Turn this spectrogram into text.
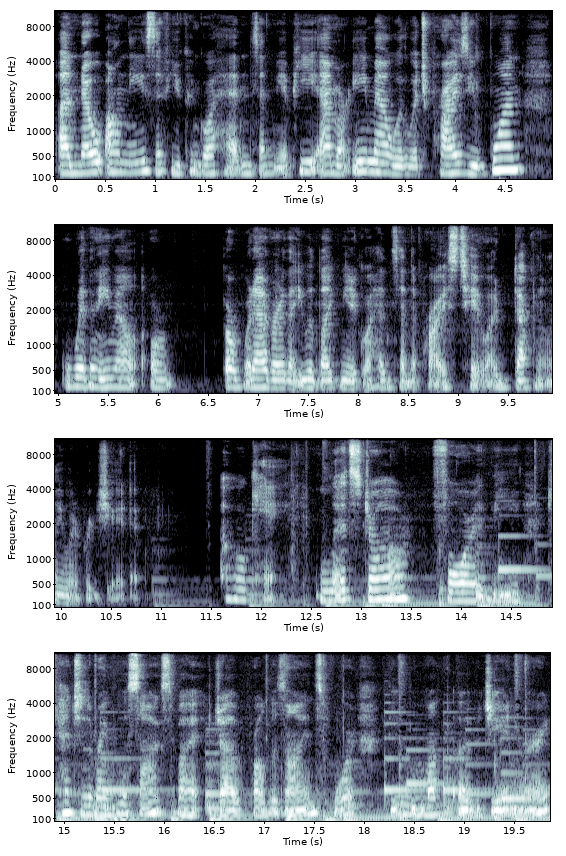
A note on these if you can go ahead and send me a PM or email with which prize you won with an email or or whatever that you would like me to go ahead and send the prize to. I definitely would appreciate it. Okay, let's draw for the Catch of the Rainbow Socks by JavaPurl Designs for the month of January.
